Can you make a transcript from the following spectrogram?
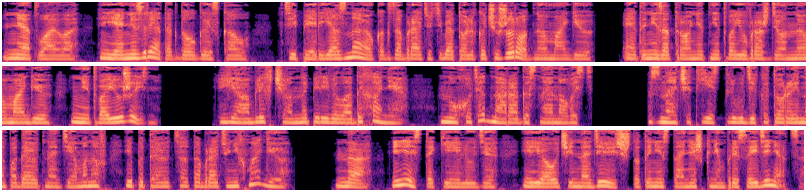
Нет, Лайла, я не зря так долго искал. Теперь я знаю, как забрать у тебя только чужеродную магию. Это не затронет ни твою врожденную магию, ни твою жизнь. Я облегченно перевела дыхание. Ну, хоть одна радостная новость. Значит, есть люди, которые нападают на демонов и пытаются отобрать у них магию? Да, есть такие люди, и я очень надеюсь, что ты не станешь к ним присоединяться.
